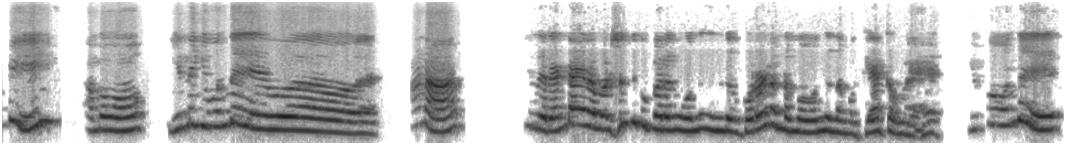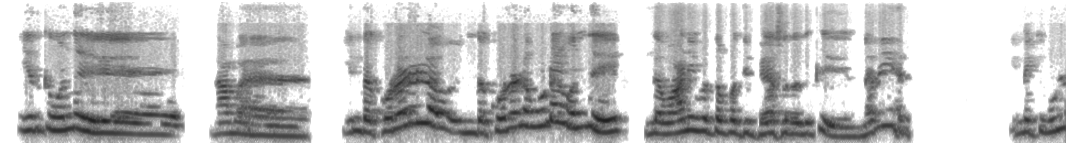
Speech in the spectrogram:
அப்படி அப்போ இன்னைக்கு வந்து ஆனா இந்த ரெண்டாயிரம் வருஷத்துக்கு பிறகு வந்து இந்த குரலை நம்ம வந்து நம்ம கேட்கவே இப்போ வந்து இதுக்கு வந்து நாம இந்த குரல்ல இந்த குரலை விட வந்து இந்த வாணிபத்தை பத்தி பேசுறதுக்கு நிறைய இன்னைக்கு உள்ள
